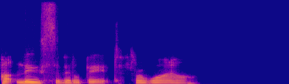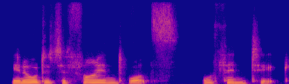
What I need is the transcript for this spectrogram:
cut loose a little bit for a while in order to find what's authentic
